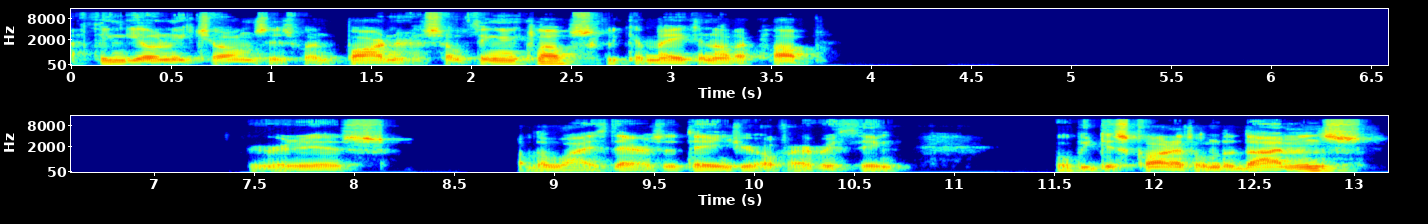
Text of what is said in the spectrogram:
I think the only chance is when partner has something in clubs, we can make another club. Here it is. Otherwise, there's a danger of everything will be discarded on the diamonds.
